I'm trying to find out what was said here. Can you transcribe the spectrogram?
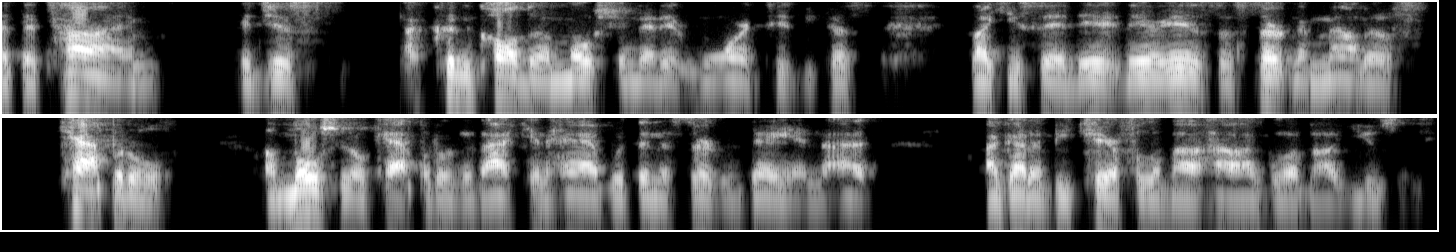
at the time it just I couldn't call the emotion that it warranted because, like you said, there there is a certain amount of capital emotional capital that I can have within a certain day. And I, I got to be careful about how I go about using it.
